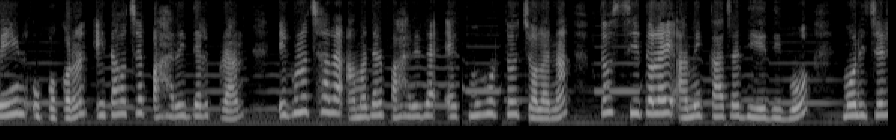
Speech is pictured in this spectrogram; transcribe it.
মেইন উপকরণ এটা হচ্ছে পাহাড়িদের প্রাণ। এগুলো ছাড়া আমাদের পাহাড়িরা এক মুহূর্ত চলে না। তো শীতলাই আমি কাঁচা দিয়ে দিব মরিচের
